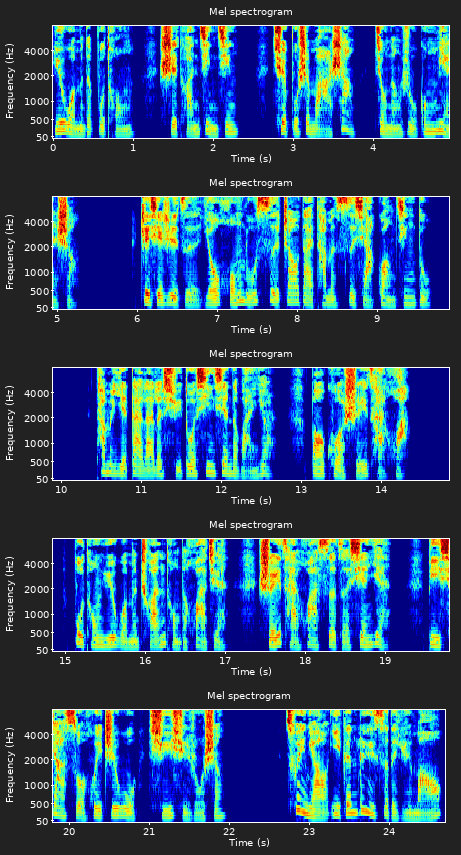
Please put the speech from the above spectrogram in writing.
与我们的不同，使团进京却不是马上就能入宫面圣。这些日子由鸿胪寺招待他们四下逛京都，他们也带来了许多新鲜的玩意儿，包括水彩画。不同于我们传统的画卷，水彩画色泽鲜艳，笔下所绘之物栩栩如生。翠鸟一根绿色的羽毛，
